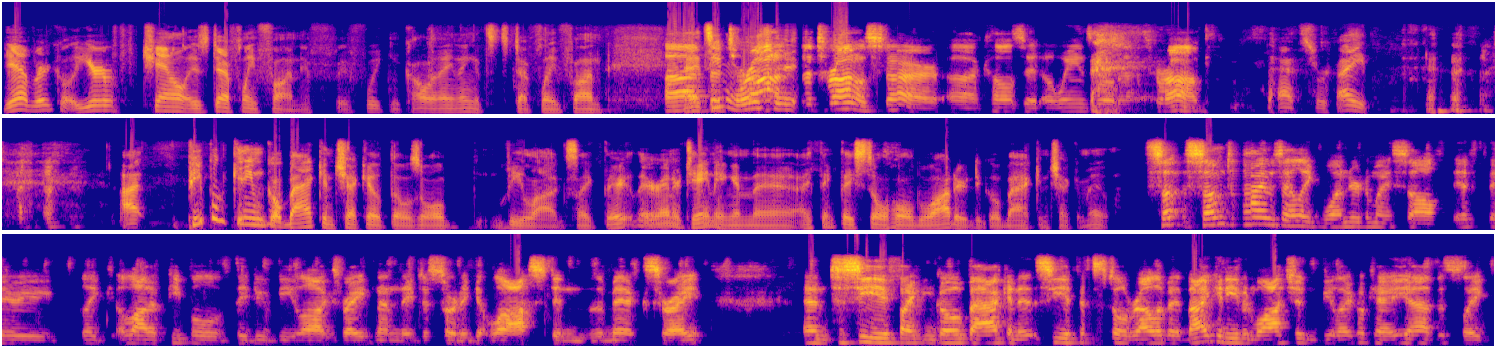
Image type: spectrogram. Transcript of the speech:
Yeah, very cool. Your channel is definitely fun. If if we can call it anything, it's definitely fun. uh, it's the, Toronto, it- the toronto star uh, calls it a waynesville trump That's right. I, people can even go back and check out those old vlogs. Like they're they're entertaining, and uh, I think they still hold water to go back and check them out. So, sometimes I like wonder to myself if they like a lot of people they do vlogs right and then they just sort of get lost in the mix right? And to see if I can go back and see if it's still relevant. And I can even watch it and be like okay yeah this like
